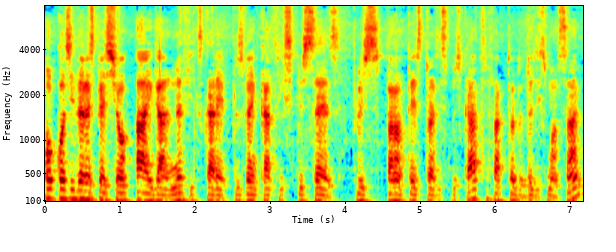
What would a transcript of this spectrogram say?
On considère l'expression a égale 9x carré plus 24x plus 16 plus parenthèse 3x plus 4, facteur de 2x moins 5.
